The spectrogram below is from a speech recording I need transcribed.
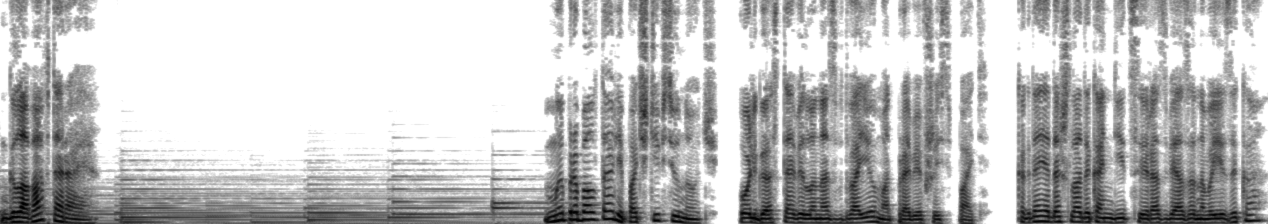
Глава вторая. Мы проболтали почти всю ночь. Ольга оставила нас вдвоем, отправившись спать. Когда я дошла до кондиции развязанного языка,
